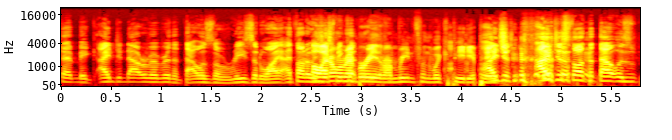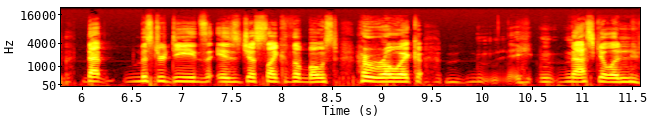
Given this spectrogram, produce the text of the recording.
that make I did not remember that that was the reason why I thought it was. Oh, I don't remember either. I'm reading from the Wikipedia page. I just I just thought that that was that Mr. Deeds is just like the most heroic masculine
